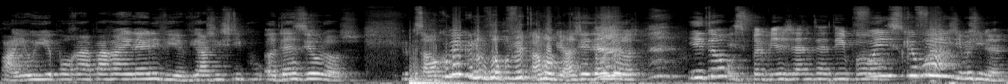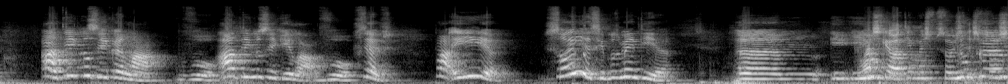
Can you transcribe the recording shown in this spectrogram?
pá, eu ia para, para a Ryanair e via viagens tipo a 10 euros. Eu pensava, como é que eu não vou aproveitar uma viagem a 10 euros? E então, Isso para viajantes é tipo. Foi isso que eu fiz, imagina. Ah, tem não sei quem lá, vou. Ah, tem não sei quem lá, vou. Percebes? Pá, ia. Só ia, simplesmente ia. Ahm, e, e Eu acho que é ótimo as pessoas, Nunca- as pessoas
